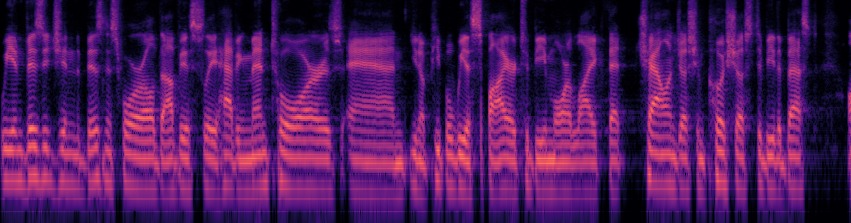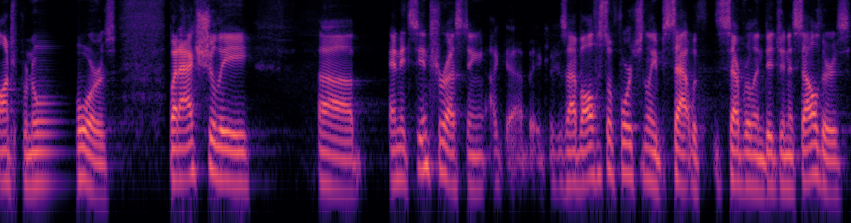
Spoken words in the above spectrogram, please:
we envisage in the business world obviously having mentors and you know people we aspire to be more like that challenge us and push us to be the best entrepreneurs. But actually uh, and it's interesting uh, because I've also fortunately sat with several indigenous elders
